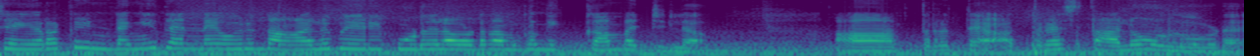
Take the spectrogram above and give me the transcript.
ചെയറൊക്കെ ഉണ്ടെങ്കിൽ തന്നെ ഒരു നാല് പേരിൽ കൂടുതൽ അവിടെ നമുക്ക് നിൽക്കാൻ പറ്റില്ല. അത്ര അത്ര സ്ഥലമുള്ളൂ അവിടെ.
